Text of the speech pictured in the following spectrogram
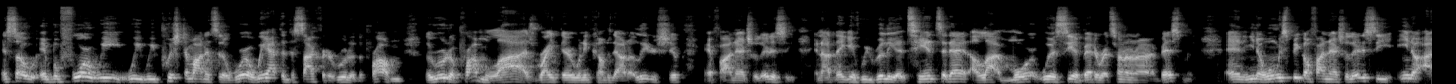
And so and before we we we push them out into the world we have to decipher the root of the problem. The root of the problem lies right there when it comes down to leadership and financial literacy. And i think if we really attend to that a lot more we'll see a better return on our investment. And you know when we speak on financial literacy you know i,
